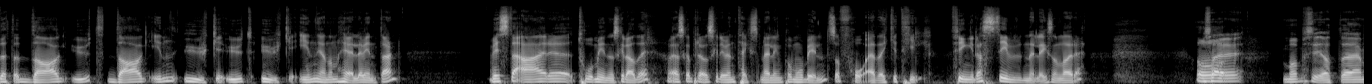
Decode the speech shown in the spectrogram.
dette dag ut, dag inn, uke ut, uke inn gjennom hele vinteren. Hvis det er uh, to minusgrader, og jeg skal prøve å skrive en tekstmelding på mobilen, så får jeg det ikke til. Fingra stivner liksom bare. Og så er det, må jeg si at uh,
